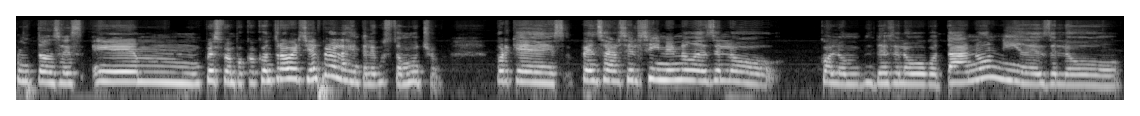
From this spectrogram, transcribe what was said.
Entonces, em, pues fue un poco controversial, pero a la gente le gustó mucho, porque es pensarse el cine no desde lo, desde lo bogotano ni desde lo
